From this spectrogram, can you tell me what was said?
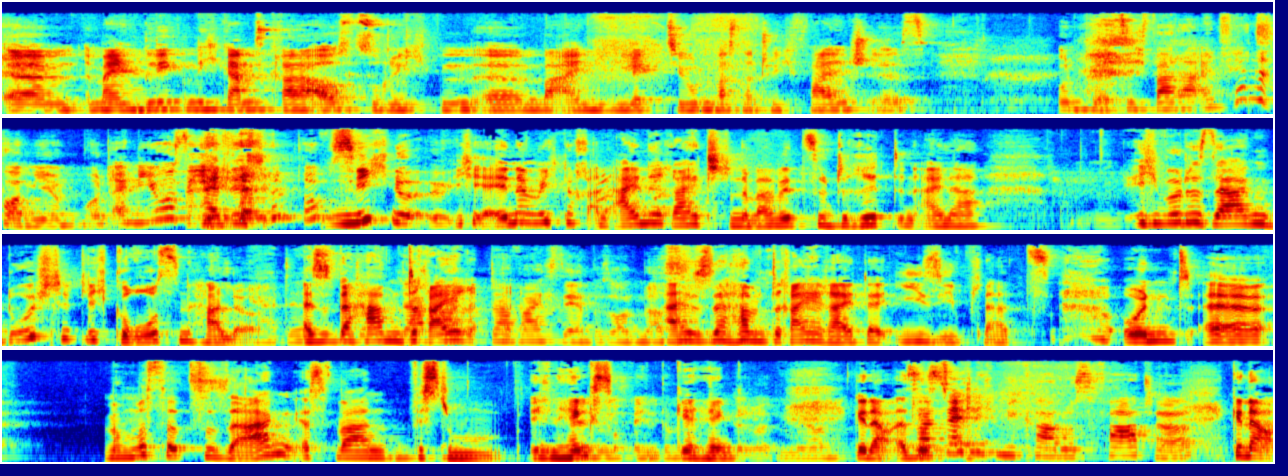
ähm, meinen Blick nicht ganz geradeaus zu richten ähm, bei einigen Lektionen, was natürlich falsch ist. Und plötzlich war da ein Pferd vor mir und ein Josi. Also nicht nur, ich erinnere mich noch an eine Reitstunde, waren wir zu dritt in einer, ich würde sagen, durchschnittlich großen Halle. Das- also da haben da drei, War, da war ich sehr besonders. also da haben drei Reiter easy Platz. Und äh, man muss dazu sagen, es waren, bist du Ich den bin- Hengst ich bin gehängt? geritten, ja. Genau, also Tatsächlich Mikados Vater. Genau,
